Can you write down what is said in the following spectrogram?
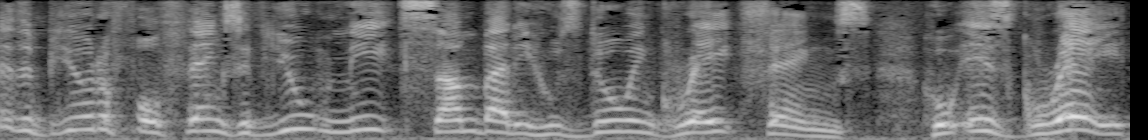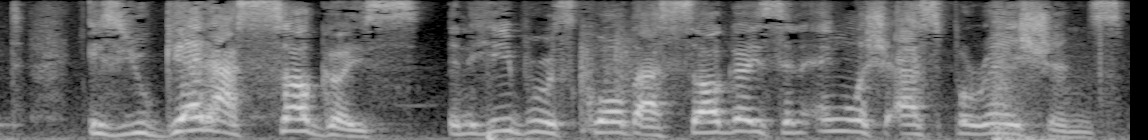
of the beautiful things, if you meet somebody who's doing great things, who is great, is you get asagais. In Hebrew, it's called asagais. In English, aspirations.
